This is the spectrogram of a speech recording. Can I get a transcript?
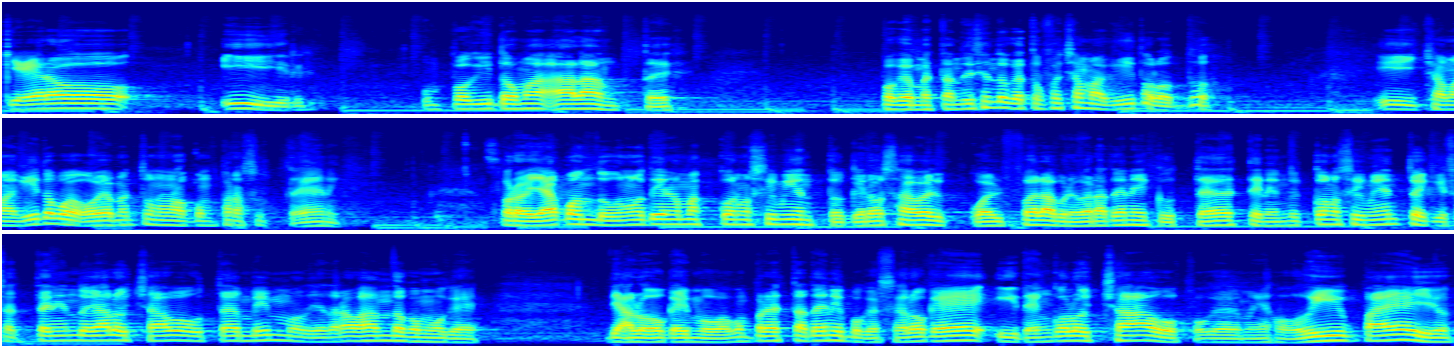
quiero ir un poquito más adelante, porque me están diciendo que esto fue chamaquito los dos. Y chamaquito, pues obviamente uno no compra sus tenis. Pero ya cuando uno tiene más conocimiento, quiero saber cuál fue la primera tenis que ustedes teniendo el conocimiento y quizás teniendo ya los chavos ustedes mismos, ya trabajando como que, ya lo que me voy a comprar esta tenis porque sé lo que es y tengo los chavos porque me jodí para ellos.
